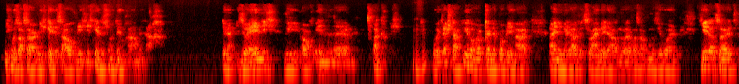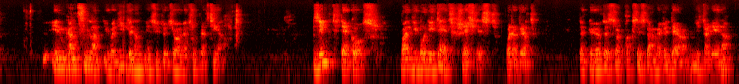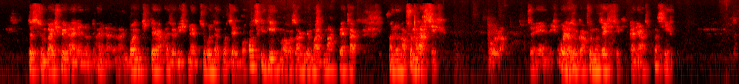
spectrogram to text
Ich muss auch sagen, ich kenne es auch nicht. Ich kenne es nur dem Rahmen nach. So ähnlich wie auch in äh, Frankreich, mhm. wo der Staat überhaupt keine Probleme hat, eine Milliarde, zwei Milliarden oder was auch immer sie wollen, jederzeit im ganzen Land über die genannten Institutionen zu platzieren. Sinkt der Kurs, weil die Bonität schlecht ist oder wird, dann gehört es zur Praxis der, der Italiener, dass zum Beispiel eine, eine, ein Bond, der also nicht mehr zu 100 Prozent ausgegeben, aber sagen wir mal einen Marktwert hat von nur noch 85 oder so ähnlich oder sogar 65, kann ja passieren.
